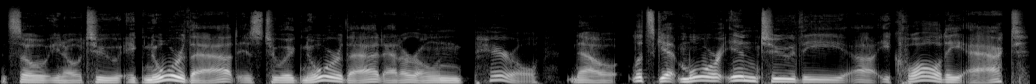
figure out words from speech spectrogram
And so, you know, to ignore that is to ignore that at our own peril. Now, let's get more into the uh, Equality Act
